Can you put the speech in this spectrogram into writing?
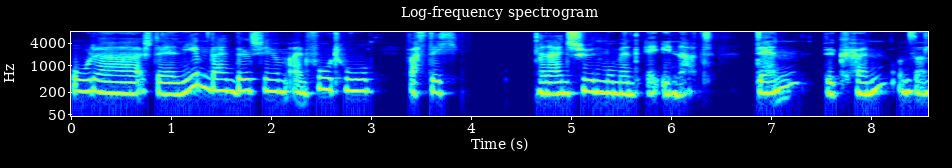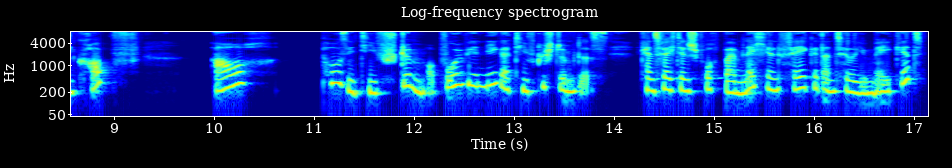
oder stell neben deinen Bildschirm ein Foto, was dich an einen schönen Moment erinnert. Denn wir können unseren Kopf auch positiv stimmen, obwohl wir negativ gestimmt ist. Du kennst vielleicht den Spruch beim Lächeln, fake it until you make it.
